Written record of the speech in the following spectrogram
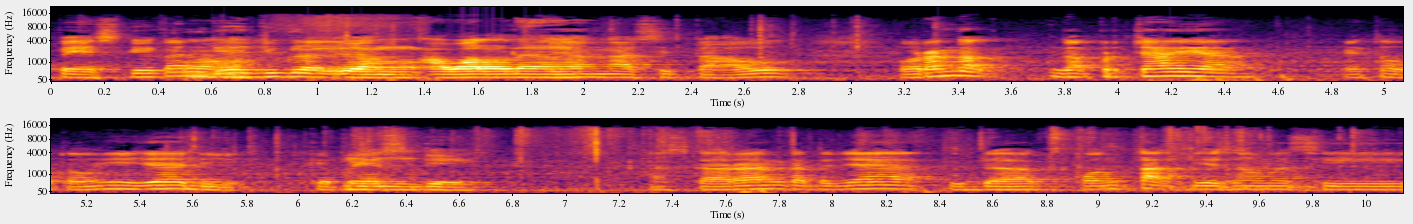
PSG kan Ah, dia juga yang yang awalnya yang ngasih tahu orang nggak nggak percaya eh tahu taunya jadi ke Hmm. PSG Nah sekarang katanya udah kontak dia sama si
